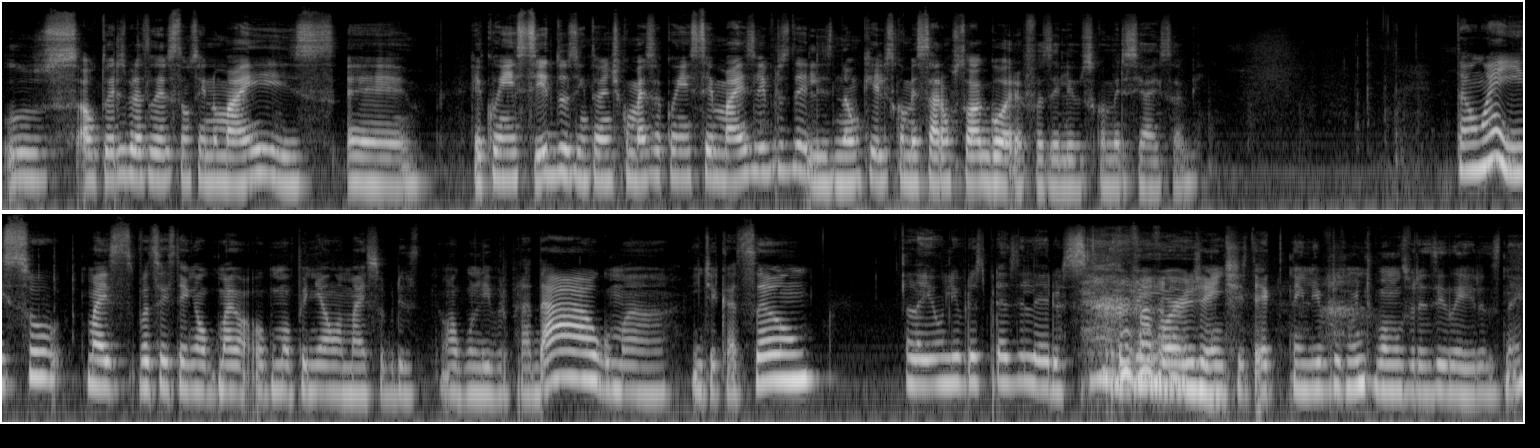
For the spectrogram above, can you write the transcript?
os autores brasileiros estão sendo mais é, reconhecidos, então a gente começa a conhecer mais livros deles, não que eles começaram só agora a fazer livros comerciais, sabe? Então é isso, mas vocês têm alguma, alguma opinião a mais sobre algum livro para dar, alguma indicação? Leiam livros brasileiros. Por favor, gente. Tem, tem livros muito bons brasileiros, né?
